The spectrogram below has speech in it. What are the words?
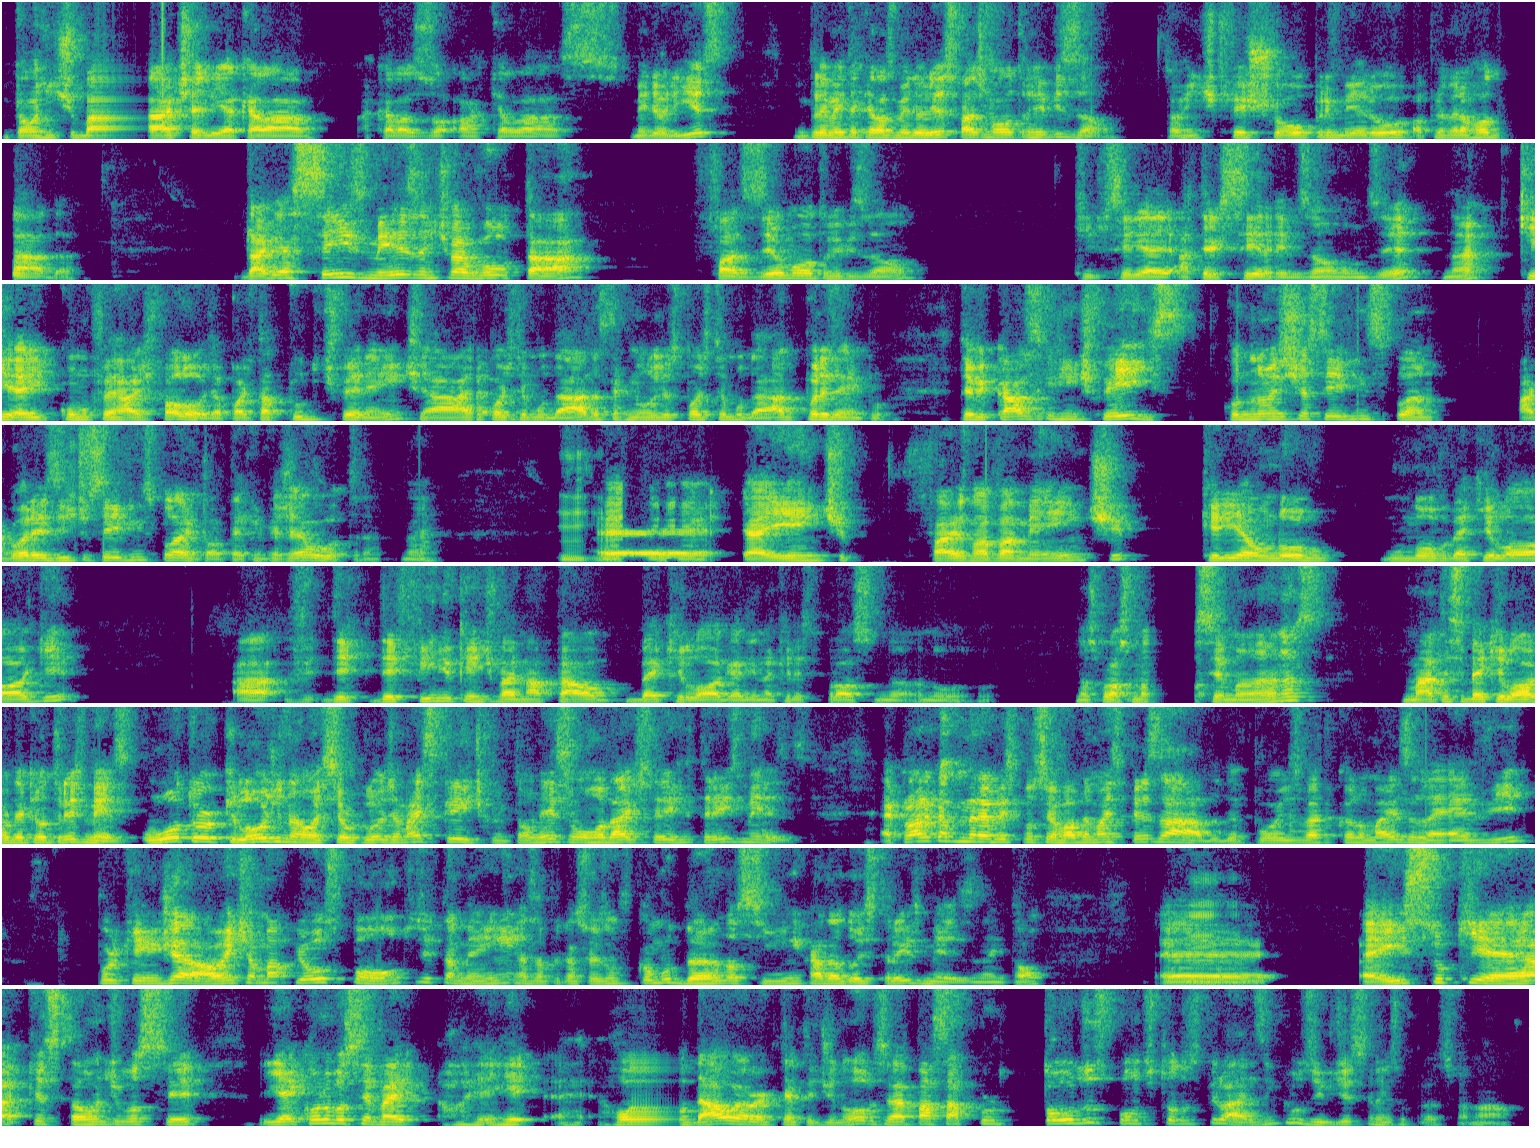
Então a gente bate ali aquela, aquelas, aquelas melhorias, implementa aquelas melhorias, faz uma outra revisão. Então a gente fechou o primeiro, a primeira rodada. Dali a seis meses a gente vai voltar, fazer uma outra revisão, que seria a terceira revisão, vamos dizer, né? Que aí, como o Ferrari falou, já pode estar tudo diferente, a área pode ter mudado, as tecnologias podem ter mudado. Por exemplo, teve casos que a gente fez quando não existia Savings Plan. Agora existe o Savings Plan, então a técnica já é outra, né? Uhum. É, aí a gente faz novamente, cria um novo um novo backlog, a, de, define o que a gente vai matar o backlog ali naqueles próximos, no, nas próximas semanas, mata esse backlog daqui a três meses. O outro workload não, esse workload é mais crítico, então nesse vão rodar de três em três meses. É claro que a primeira vez que você roda é mais pesado, depois vai ficando mais leve, porque em geral a gente já mapeou os pontos e também as aplicações vão ficar mudando assim cada dois, três meses, né? Então é, é isso que é a questão de você e aí, quando você vai rodar o Architecture de novo, você vai passar por todos os pontos, todos os pilares, inclusive de excelência operacional.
